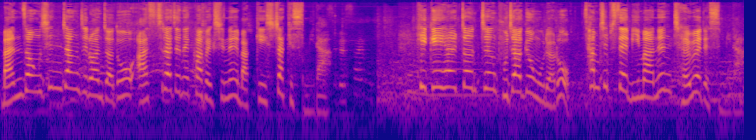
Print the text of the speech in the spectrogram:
만성 신장질환자도 아스트라제네카 백신을 맞기 시작했습니다. 희귀 혈전증 부작용 우려로 30세 미만은 제외됐습니다.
